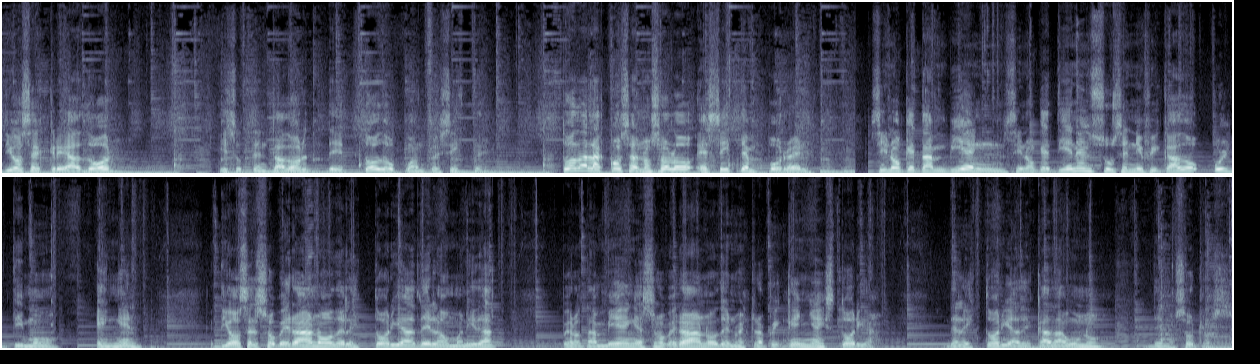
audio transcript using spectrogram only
Dios es creador y sustentador de todo cuanto existe. Todas las cosas no solo existen por Él, sino que también, sino que tienen su significado último en Él. Dios es soberano de la historia de la humanidad, pero también es soberano de nuestra pequeña historia, de la historia de cada uno de nosotros.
